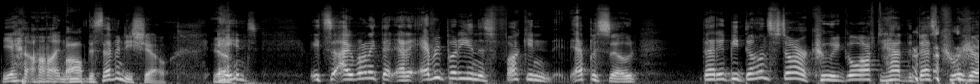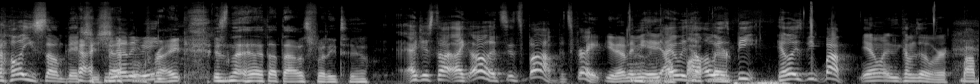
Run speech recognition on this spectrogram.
yeah, on Bob. the '70s show. Yeah. And it's ironic that out of everybody in this fucking episode, that it'd be Don Stark who would go off to have the best career of all you some bitches. you know what I mean? Right? Isn't that? I thought that was funny too. I just thought like, oh, it's it's Bob. It's great. You know what I mean? I always Bob he'll always there. be he'll always be Bob. You know when he comes over. Bob,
